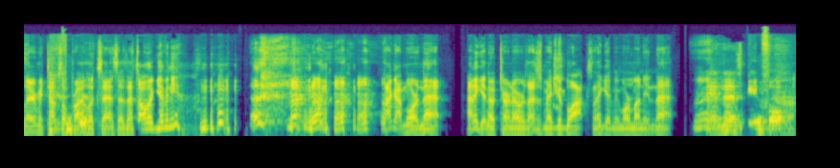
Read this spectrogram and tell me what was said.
Laremy Tunsil probably looks at it and says, That's all they're giving you? I got more than that. I didn't get no turnovers. I just made good blocks, and they gave me more money than that. And that is beautiful. Uh,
